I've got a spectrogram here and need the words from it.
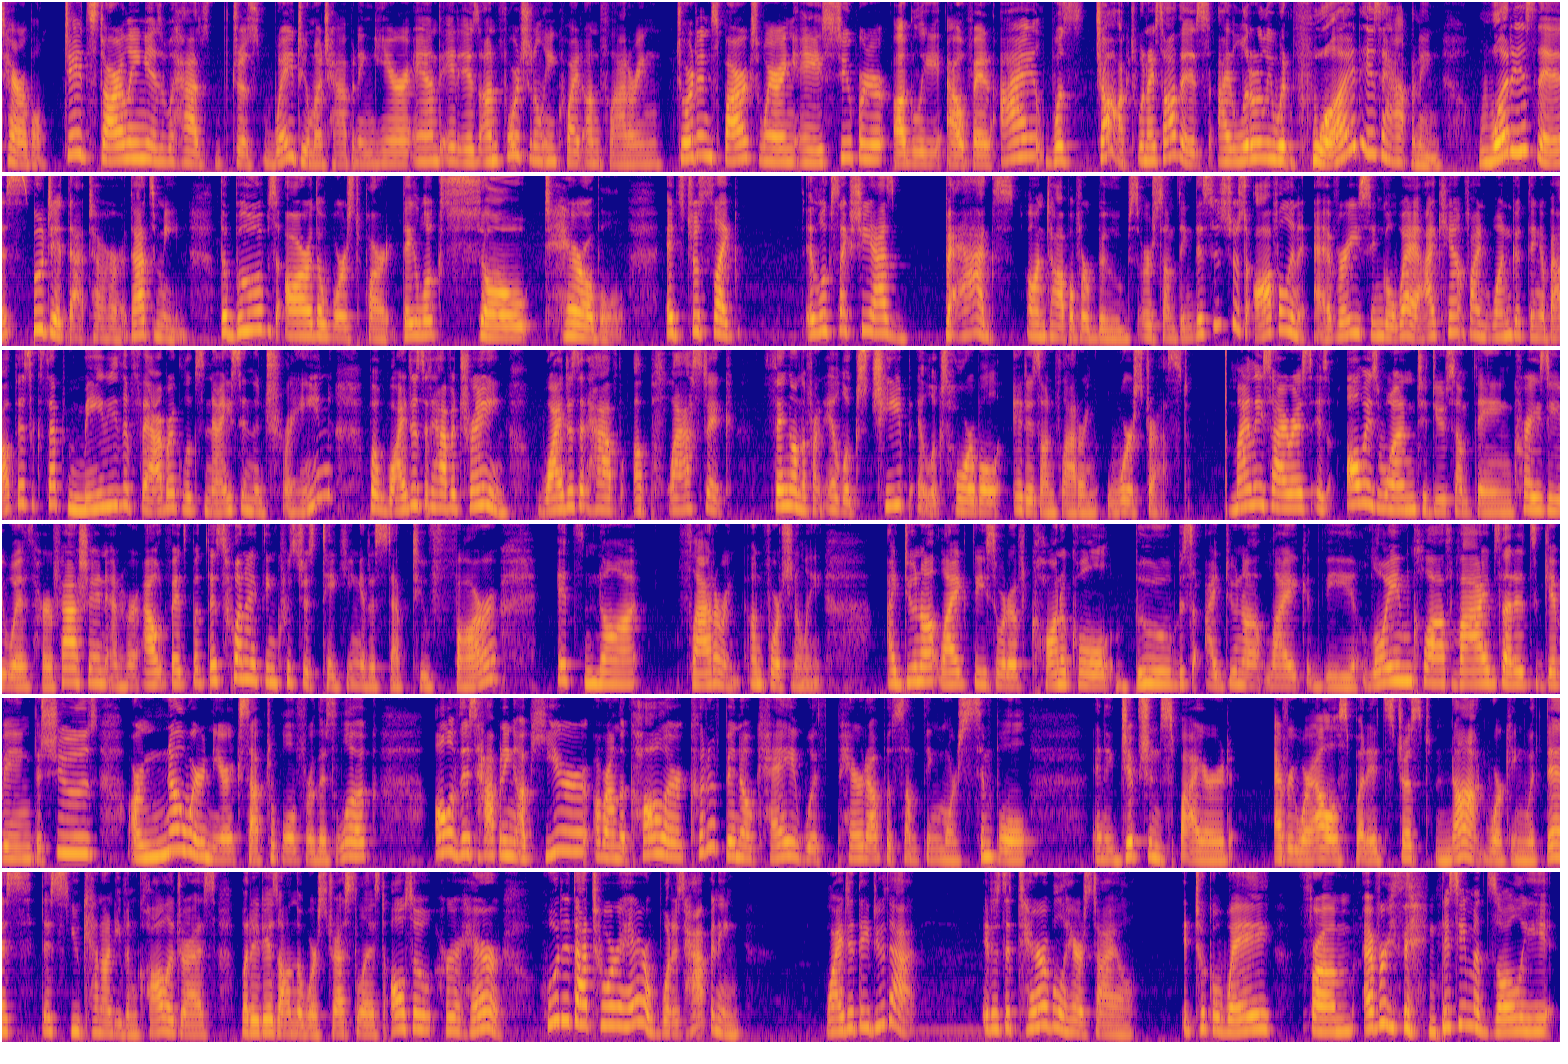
terrible. Jade Starling is has just way too much happening here, and it is unfortunately quite unflattering. Jordin Sparks wearing a super ugly outfit. I was shocked when I saw this. I literally went, What is happening? What is this? Who did that to her? That's mean. The boobs are the worst part. They look so terrible. It's just like, it looks like she has bags on top of her boobs or something. This is just awful in every single way. I can't find one good thing about this except maybe the fabric looks nice in the train. But why does it have a train? Why does it have a plastic thing on the front? It looks cheap. It looks horrible. It is unflattering. Worst dressed. Miley Cyrus is always one to do something crazy with her fashion and her outfits, but this one I think was just taking it a step too far. It's not flattering, unfortunately. I do not like the sort of conical boobs. I do not like the loincloth vibes that it's giving. The shoes are nowhere near acceptable for this look. All of this happening up here around the collar could have been okay with paired up with something more simple and Egyptian inspired everywhere else, but it's just not working with this. This you cannot even call a dress, but it is on the worst dress list. Also, her hair who did that to her hair? What is happening? Why did they do that? It is a terrible hairstyle. It took away from everything. Missy Mazzoli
